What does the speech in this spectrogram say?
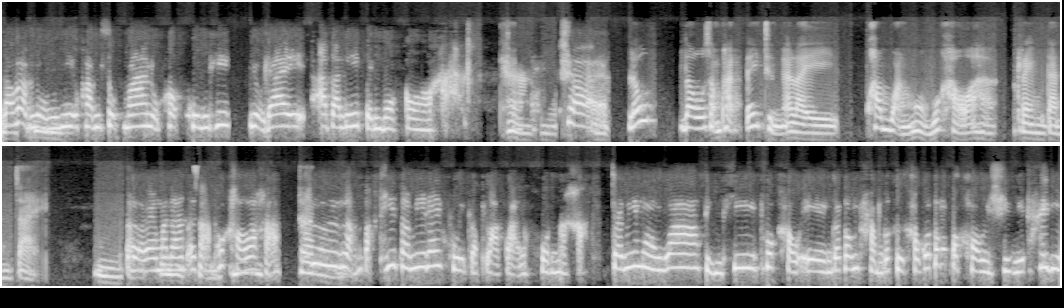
แล้วแบบหนูมีความสุขมากหนูขอบคุณที่หนูได้อาจารย์ที่เป็นบกค่ะ ค่ะใช่แล้วเราสัมผัสได้ถึงอะไรความหวังของพวกเขาอะค่ะ แรงบันดาลใจอืมเออแรงบันดาลใจจากพวกเขาอะค่ะใช่คือหลังจากที่จานี่ได้คุยกับหลากหลายคนนะคะจานี่มองว่าสิ่งที่พวกเขาเองก็ต้องทำก็คือ เขาก็ต้องประคองชีวิตให้ดี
